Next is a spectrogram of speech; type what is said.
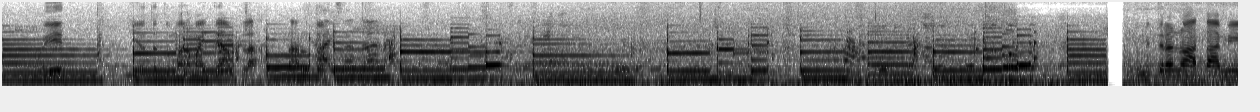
मोहित हे तर तुम्हाला माहिती आहे आपला नारुतो. मित्रांनो आता आम्ही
